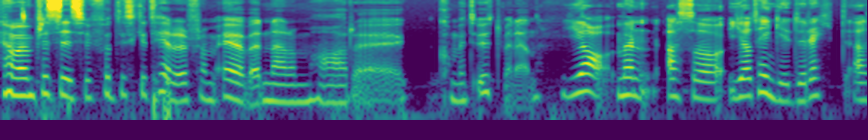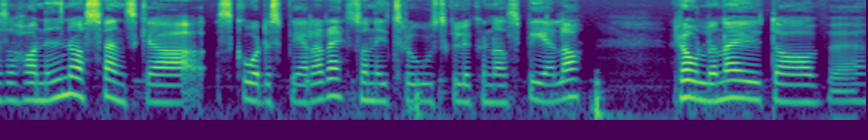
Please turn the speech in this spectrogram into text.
ja men precis, vi får diskutera det framöver när de har eh, kommit ut med den. Ja, men alltså jag tänker direkt, alltså har ni några svenska skådespelare som ni tror skulle kunna spela rollerna utav eh,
